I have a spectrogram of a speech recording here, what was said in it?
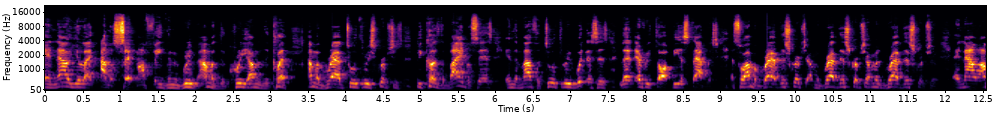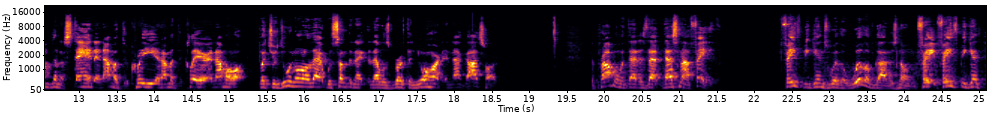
and now you're like, I'm gonna set my faith in agreement. I'm gonna decree, I'm gonna declare, I'm gonna grab two or three scriptures because the Bible says, in the mouth of two or three witnesses, let every thought be established. And so I'm gonna grab this scripture, I'm gonna grab this scripture, I'm gonna grab this scripture. And now I'm gonna stand and I'm gonna decree and I'm gonna declare and I'm all, but you're doing all of that with something that, that was birthed in your heart and not God's heart. The problem with that is that that's not faith. Faith begins where the will of God is known. Faith, faith begins.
